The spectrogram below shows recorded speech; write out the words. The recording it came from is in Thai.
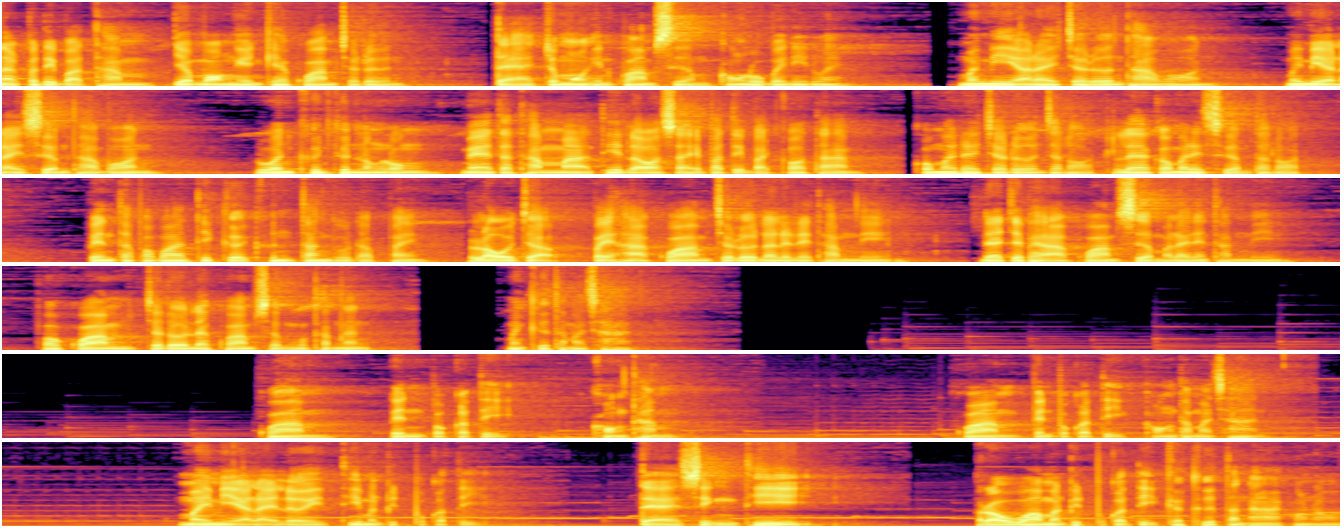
นักปฏิบัติธรรมอย่ามองเห็นแค่ความเจริญ แต่จะมองเห็นความเสื่อมของโลกใบนี้ด้วย ไม่มีอะไรเจริญถาวร ไม่มีอะไรเสื่อมถาวรล้วนขึ้นขึ้นลงลงแม้แต่ธรรมะที่เราอาศัยปฏิบัติก็ตาม ก็ไม่ได้เจริญตลอดและก็ไม่ได้เสื่อมตลอด เป็นตภาวะที่เกิดขึ้นตั้งอยู่ดับไป เราจะไปหาความเจริญอะไรในธรรมนี้ และจะไปหาความเสื่อมอะไรในธรรมนี้ เพราะความเจริญและความเสื่อมของธรรมนั้น มันคือธรรมชาติ ความเป็นปกติของธรรม ความเป็นปกติของธรรมชาติ ไม่มีอะไรเลยที่มันผิดปกติ แต่สิ่งที่เราว่ามันผิดปกติก็คือตัณหาของเรา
